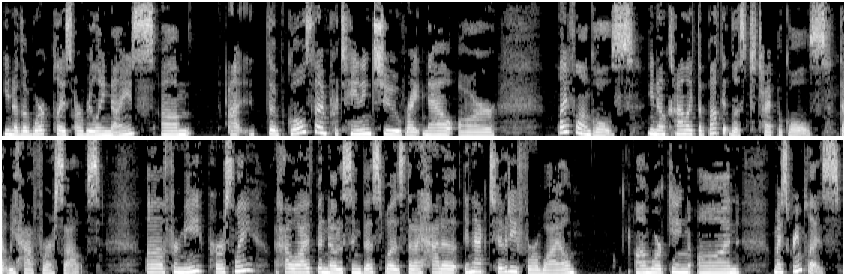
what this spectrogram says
you know the workplace are really nice. Um, the goals that I'm pertaining to right now are lifelong goals, you know, kind of like the bucket list type of goals that we have for ourselves. Uh, for me personally, how I've been noticing this was that I had an inactivity for a while on working on my screenplays.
